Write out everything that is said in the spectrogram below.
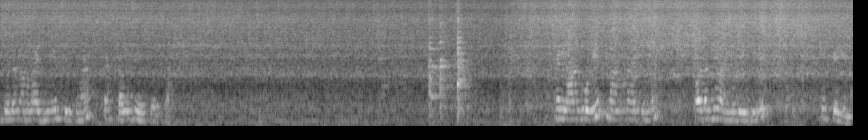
അതുപോലെ നമ്മൾ അരിഞ്ഞ് വെച്ചിരിക്കുന്ന തക്കാളി ചേർത്ത് വെക്കാം. എല്ലാം കൂടി നന്നായിട്ടൊന്ന് ഉടഞ്ഞു വന്ന രീതിയിൽ കുക്ക് ചെയ്യണം.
